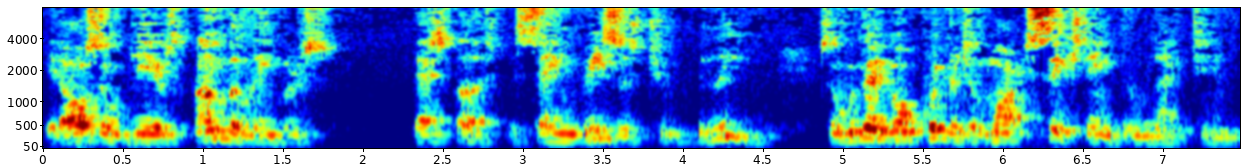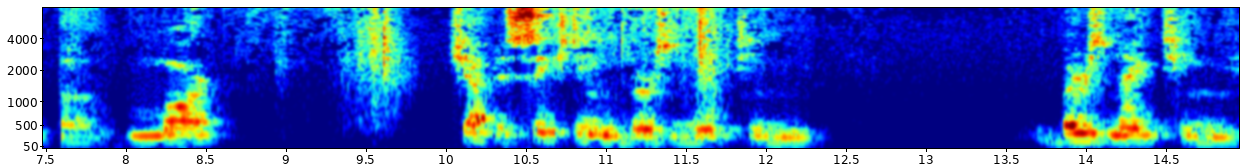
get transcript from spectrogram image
It also gives unbelievers, that's us, the same reasons to believe. So we're going to go quickly to Mark 16 through 19. Uh, Mark chapter 16, verse 19. verse 19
